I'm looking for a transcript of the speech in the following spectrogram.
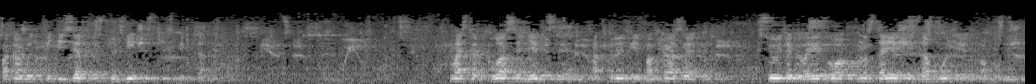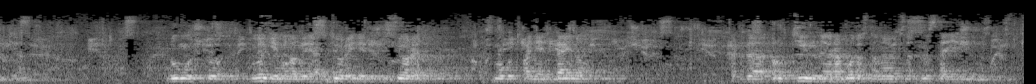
покажут 50 студенческих спектаклей. Мастер-классы, лекции, открытые показы – все это говорит о настоящей заботе о будущем театре. Думаю, что многие молодые актеры и режиссеры смогут понять тайну когда рутинная работа становится настоящим искусством.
